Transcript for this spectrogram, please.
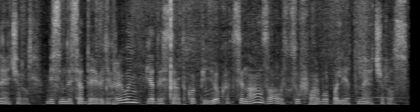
Naturals. 89 гривень 50 копійок. Ціна за ось цю фарбу Palette Naturals.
